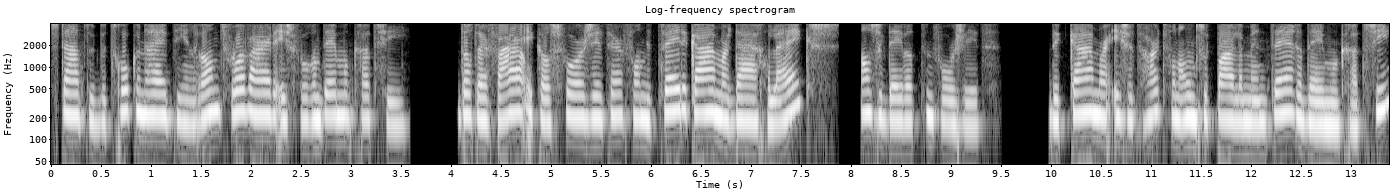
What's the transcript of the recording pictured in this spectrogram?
staat de betrokkenheid die een randvoorwaarde is voor een democratie. Dat ervaar ik als voorzitter van de Tweede Kamer dagelijks, als ik debatten voorzit. De Kamer is het hart van onze parlementaire democratie,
